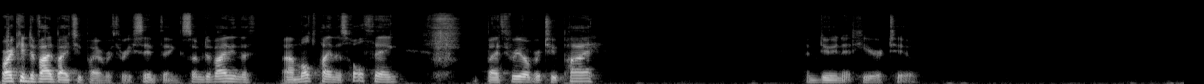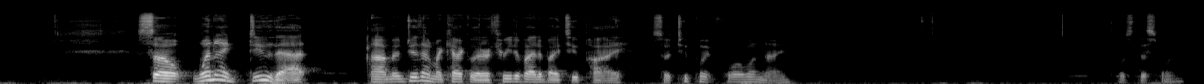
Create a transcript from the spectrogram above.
Or I could divide by 2 pi over 3, same thing. So I'm dividing the, uh, multiplying this whole thing by 3 over 2 pi. I'm doing it here too. So when I do that, um, I'm going to do that on my calculator. 3 divided by 2 pi, so 2.419. was this one.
